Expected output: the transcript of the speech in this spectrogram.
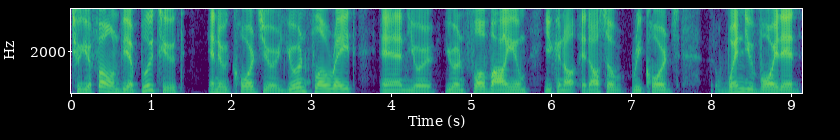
to your phone via Bluetooth and it records your urine flow rate and your urine flow volume. You can it also records when you voided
